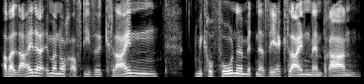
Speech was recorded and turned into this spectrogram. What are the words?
aber leider immer noch auf diese kleinen Mikrofone mit einer sehr kleinen Membran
